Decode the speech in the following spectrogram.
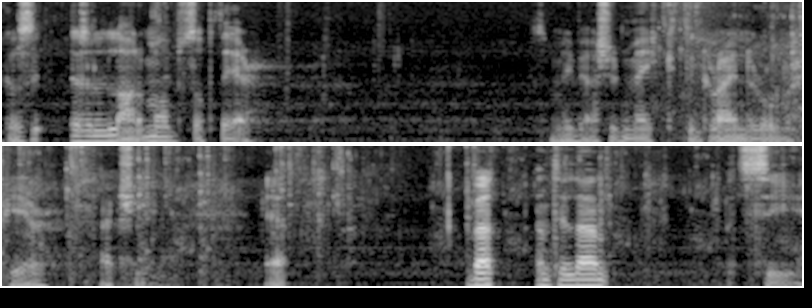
Because there's a lot of mobs up there. So maybe I should make the grinder over here, actually. Yeah. But until then, let's see.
